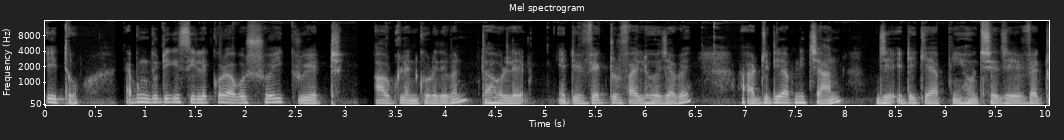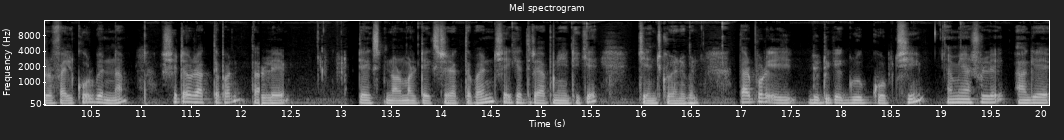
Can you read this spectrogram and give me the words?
এই তো। এবং দুটিকে সিলেক্ট করে অবশ্যই ক্রিয়েট আউটলাইন করে দেবেন, তাহলে এটি ভেক্টর ফাইল হয়ে যাবে। আর যদি আপনি চান যে এটিকে আপনি হচ্ছে যে ভেক্টর ফাইল করবেন না, সেটাও রাখতে পারেন, তাহলে টেক্সট নর্মাল টেক্সটে রাখতে পারেন, সেই ক্ষেত্রে আপনি এটিকে চেঞ্জ করে নেবেন। তারপর এই দুটিকে গ্রুপ করছি। আমি আসলে আগে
